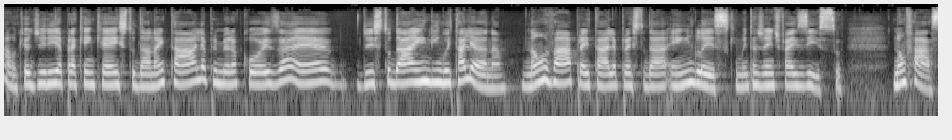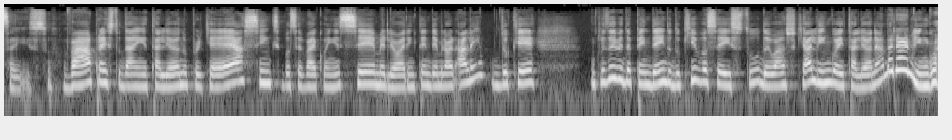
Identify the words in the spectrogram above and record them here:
Ah, o que eu diria para quem quer estudar na Itália, a primeira coisa é de estudar em língua italiana. Não vá para a Itália para estudar em inglês, que muita gente faz isso. Não faça isso. Vá para estudar em italiano, porque é assim que você vai conhecer melhor, entender melhor. Além do que Inclusive, dependendo do que você estuda, eu acho que a língua italiana é a melhor língua,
